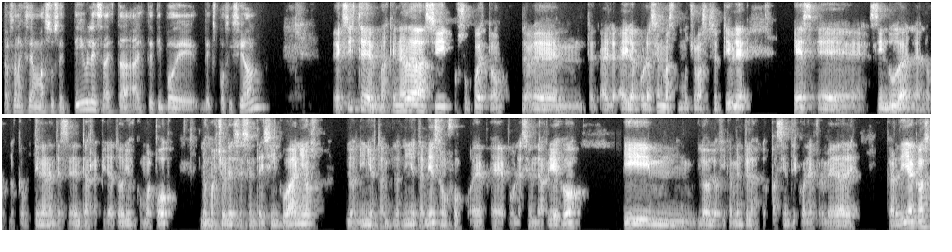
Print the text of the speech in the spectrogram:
personas que sean más susceptibles a, esta, a este tipo de, exposición? Existe más que nada, sí, por supuesto, eh, la hay la población más, mucho más susceptible es eh, sin duda los que tengan antecedentes respiratorios como EPOC, los mayores de 65 años, los niños, los niños también son eh, eh, población de riesgo. Y mm, lógicamente los, pacientes con enfermedades cardíacas.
